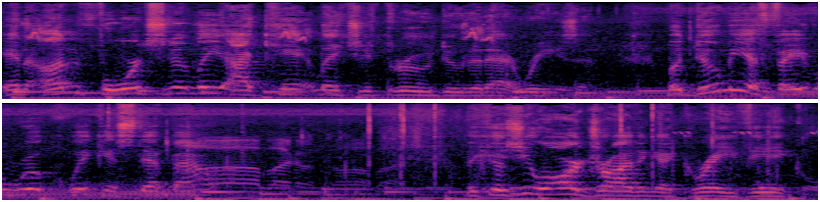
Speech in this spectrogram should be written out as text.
And unfortunately, I can't let you through due to that reason. But do me a favor real quick and step out. Because you are driving a gray vehicle.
